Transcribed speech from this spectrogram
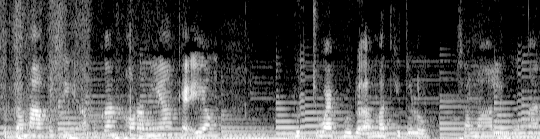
terutama aku sih. Aku kan orangnya kayak yang bu- cuek bodo amat gitu loh sama lingkungan.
